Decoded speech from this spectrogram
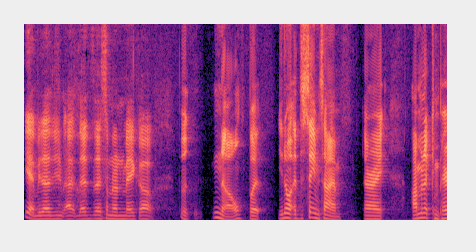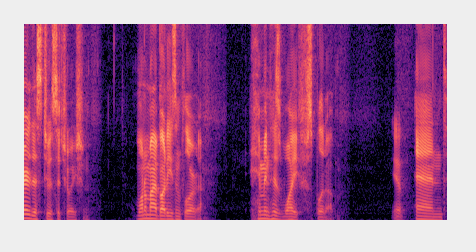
yeah, I mean, uh, that's that's something to make up. But no, but you know, at the same time, all right, I'm gonna compare this to a situation. One of my buddies in Florida, him and his wife split up. Yep. and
